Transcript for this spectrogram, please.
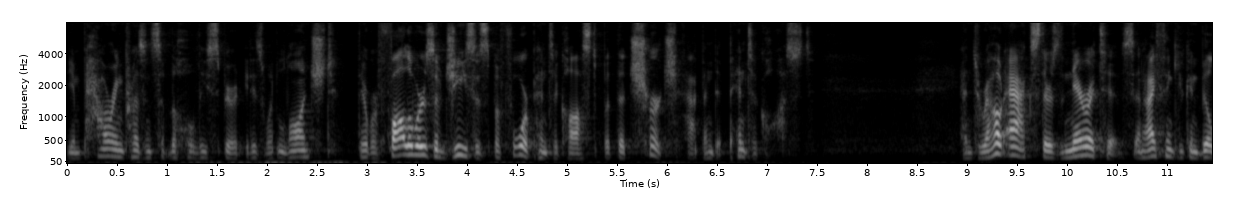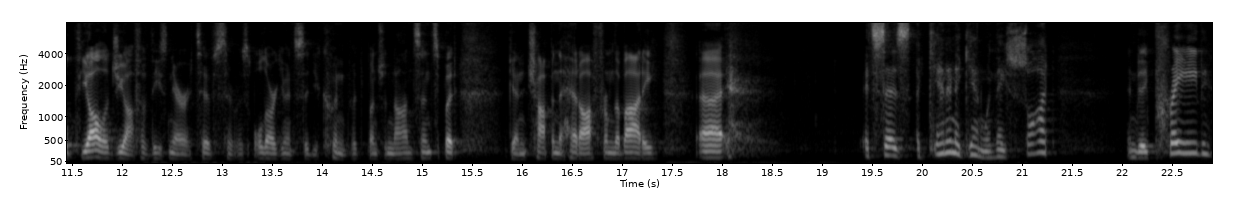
The empowering presence of the Holy Spirit. It is what launched. There were followers of Jesus before Pentecost, but the church happened at Pentecost. And throughout Acts, there's narratives, and I think you can build theology off of these narratives. There was old arguments that you couldn't, with a bunch of nonsense, but again, chopping the head off from the body. Uh, it says again and again, when they sought and they prayed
